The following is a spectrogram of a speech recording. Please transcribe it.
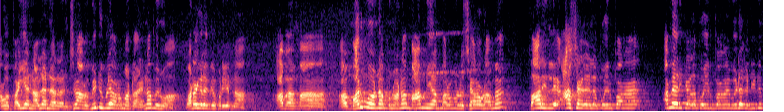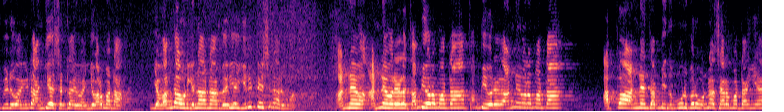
அவன் பையன் நல்ல நேரம் இருந்துச்சுன்னா அவன் வீட்டுக்குள்ளே வரமாட்டான். என்ன பண்ணுவான்? வடகிழக்கு படிக்கட்டுனா அவன் மா அவன் மருமகன் என்ன பண்ணுவான்னா மாமியார் மருமகளை சேர விடாமல் ஃபாரின்ல ஆஸ்திரேலியாவில் போயிருப்பாங்க. அமெரிக்காவில் போயிருப்பாங்க. வீடை கட்டிட்டு வீடு வாங்கிட்டு அங்கேயே செட்டில் ஆயிடுவான் இங்கே வரமாட்டான். இங்கே வந்தால் அவனுக்கு என்ன பெரிய இரிட்டேஷனாக இருக்குமா? அண்ணன் அண்ணன் வரையில் தம்பி வர மாட்டான் தம்பி வரையில் அண்ணன் வர மாட்டான் அப்பா அண்ணன் தம்பி இந்த மூணு பேரும் ஒன்றா சேர மாட்டாங்க.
